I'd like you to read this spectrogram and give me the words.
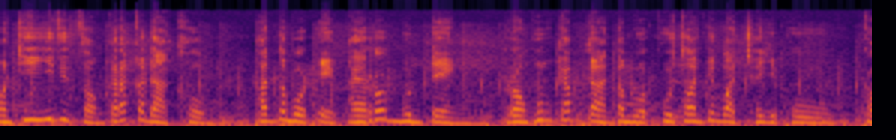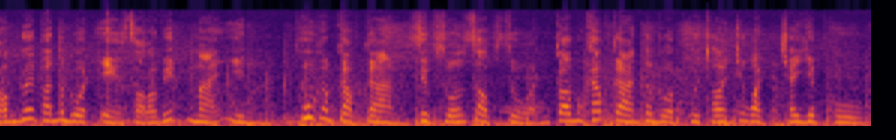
วันที่ 22 กรกฎาคม พันตำรวจเอกไพโรธบุญเต็ง รองผู้บังคับการตำรวจภูธรจังหวัดชัยภูมิ พร้อมด้วยพันตำรวจเอกสรวิทย์หมายอิน ผู้กำกับการสืบสวนสอบสวนกองบังคับการตำรวจภูธรจังหวัดชัยภูมิ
